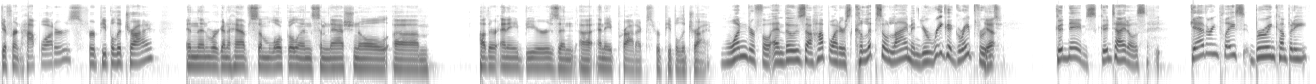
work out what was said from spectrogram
different hop waters for people to try, and then we're gonna have some local and some national um, other NA beers and uh, NA products for people to try. Wonderful. And those uh, hop waters, Calypso Lime and Eureka Grapefruit. Yep. Good names, good titles. Gathering Place Brewing Company.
